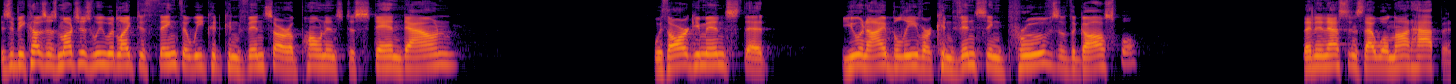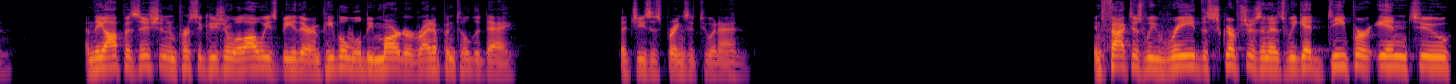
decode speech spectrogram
Is it because, as much as we would like to think that we could convince our opponents to stand down with arguments that you and I believe are convincing proofs of the gospel, that in essence that will not happen? And the opposition and persecution will always be there, and people will be martyred right up until the day that Jesus brings it to an end. In fact, as we read the scriptures and as we get deeper into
